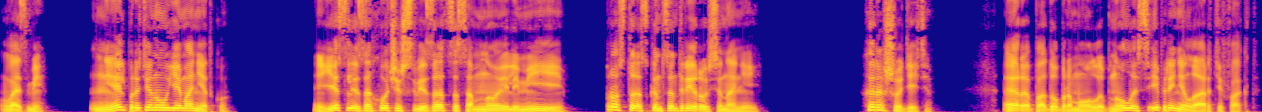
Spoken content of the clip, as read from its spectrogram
Возьми. Ниэль протянул ей монетку. Если захочешь связаться со мной или Мией, просто сконцентрируйся на ней. Хорошо, дети. Эра по-доброму улыбнулась и приняла артефакт.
